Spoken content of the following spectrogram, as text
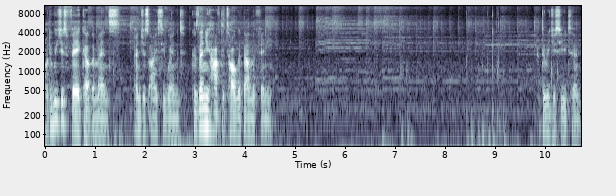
or do we just fake out the Mence and just Icy Wind? Because then you have to target down the Fini. do we just U-turn?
